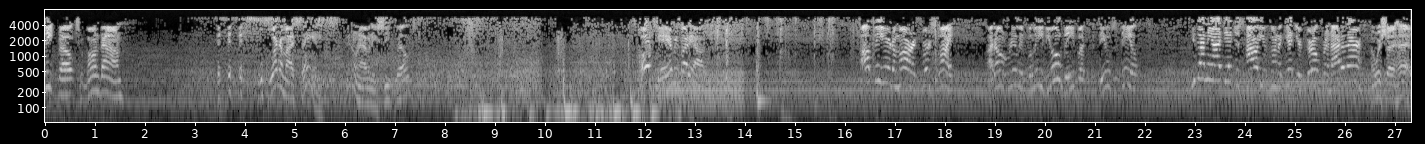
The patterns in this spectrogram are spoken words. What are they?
seatbelts. We're going down. what am I saying? We don't have any seatbelts. Okay, everybody out. I'll be here tomorrow at first light. I don't really believe you'll be, but the deal's a deal. You got any idea just how you're going to get your girlfriend out of there? I wish I had.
